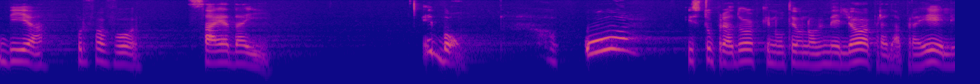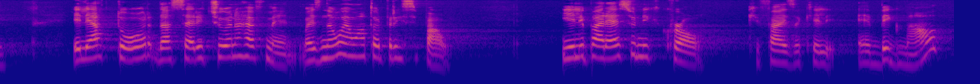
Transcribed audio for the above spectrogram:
Bia, por favor, saia daí. E bom, o estuprador, porque não tem um nome melhor para dar para ele, ele é ator da série Two and a Half Men, mas não é um ator principal. E ele parece o Nick Kroll, que faz aquele é Big Mouth.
